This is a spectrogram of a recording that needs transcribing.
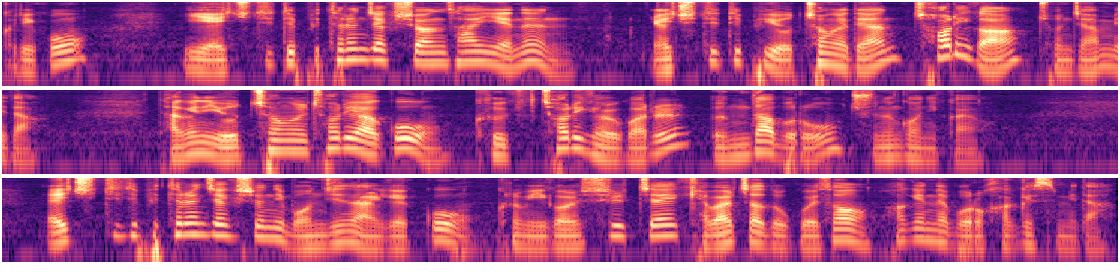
그리고 이 HTTP 트랜잭션 사이에는 HTTP 요청에 대한 처리가 존재합니다. 당연히 요청을 처리하고 그 처리 결과를 응답으로 주는 거니까요. HTTP 트랜잭션이 뭔지는 알겠고 그럼 이걸 실제 개발자 도구에서 확인해 보러 가겠습니다.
